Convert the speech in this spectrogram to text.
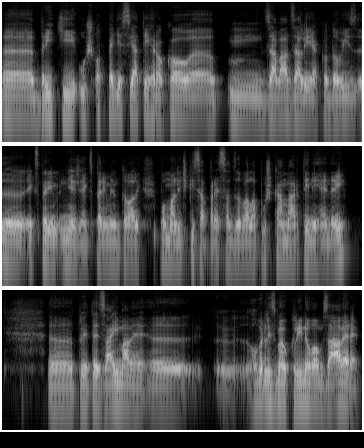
e, Briti už od 50. rokov e, zavádzali ako do, e, experim, nie že experimentovali, pomaličky sa presadzovala puška Martiny Henry. E, tu je to zaujímavé, e, e, hovorili sme o klinovom závere.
